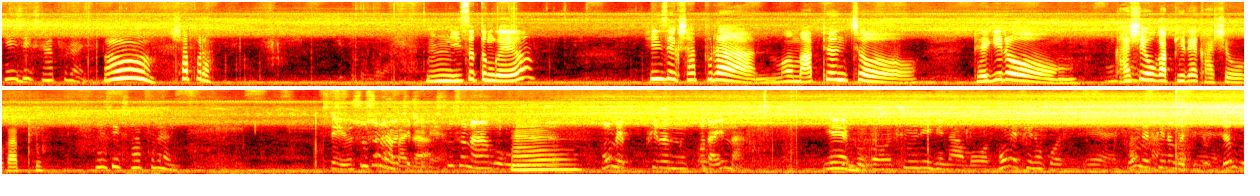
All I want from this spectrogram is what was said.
흰색 샤프란이야 어, 샤프라. 음, 있었던 거예요? 흰색 샤프란, 뭐 마편초, 백일홍, 가시오가피래, 가시오가피. 흰색 샤프란 요 수순아 같이라. 수순하고 음, 봄에 피는 꽃 아 있나? 예 그거 튤립이나 뭐 봄에 피는 꽃 예 봄에 피는 것이 전부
